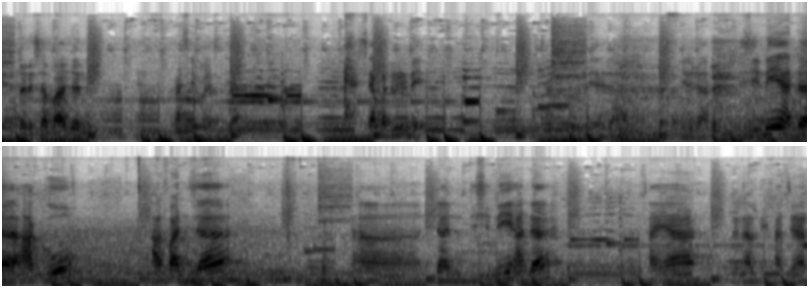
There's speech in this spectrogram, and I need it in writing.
Ya. Dari siapa aja nih? Terima kasih mas. Ya. Siapa dulu nih? Sini ada aku, Alvanza, eh, dan di sini ada Saya Renaldi Fajar.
